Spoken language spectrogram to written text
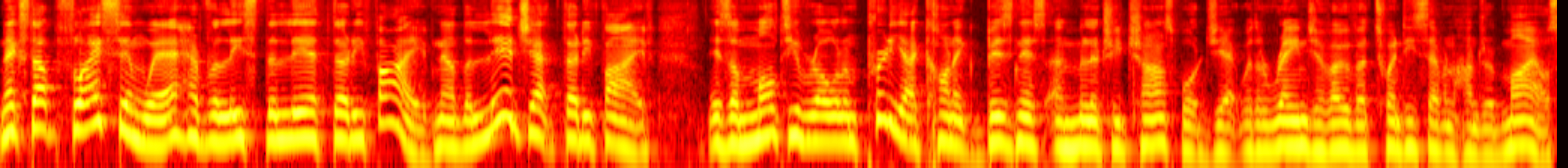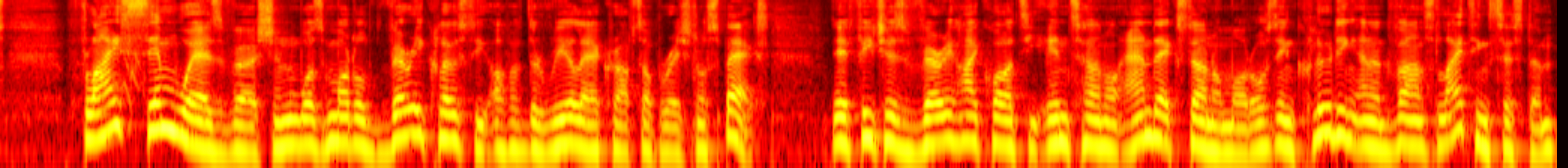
Next up, FlySimWare have released the Lear 35. Now, the Learjet 35 is a multi-role and pretty iconic business and military transport jet with a range of over 2,700 miles. FlySimWare's version was modeled very closely off of the real aircraft's operational specs. It features very high quality internal and external models, including an advanced lighting system.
